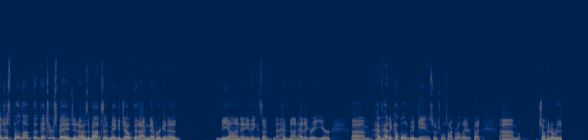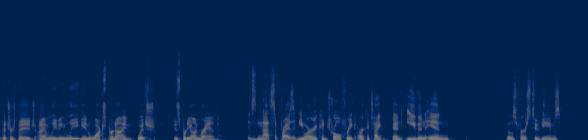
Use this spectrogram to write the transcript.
I just pulled up the pictures page, and I was about to make a joke that I'm never gonna be on anything because I've have not had a great year. Um, have had a couple of good games, which we'll talk about later. But um, jumping over to the pitchers page, I am leading league in walks per nine, which is pretty on brand. It's not surprising you are a control freak archetype, and even in those first two games,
